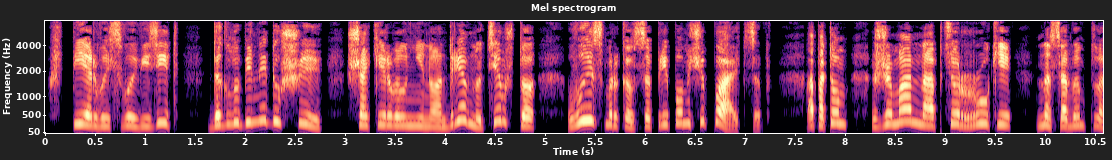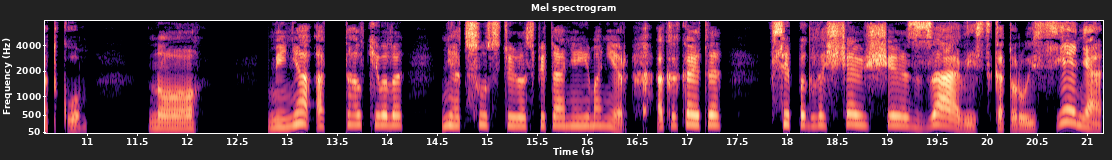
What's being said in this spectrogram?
В первый свой визит до глубины души шокировал Нину Андреевну тем, что высморкался при помощи пальцев, а потом жеманно обтер руки носовым платком. Но меня отталкивало не отсутствие воспитания и манер, а какая-то всепоглощающая зависть, которую Сеня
